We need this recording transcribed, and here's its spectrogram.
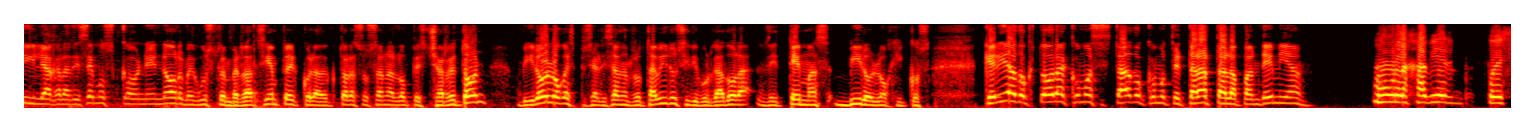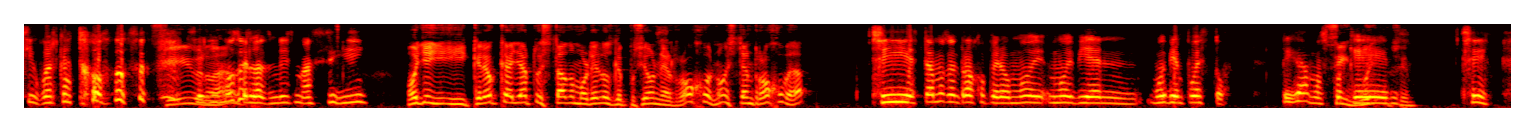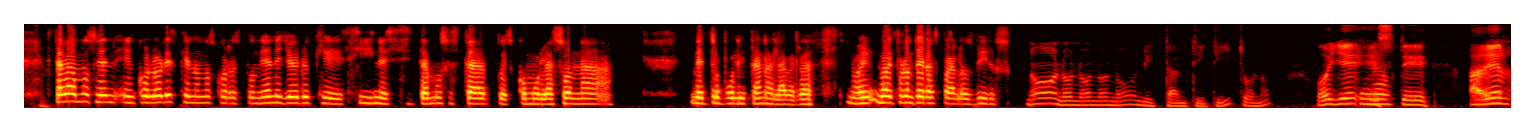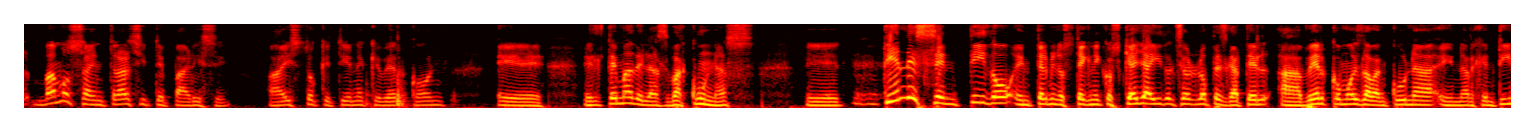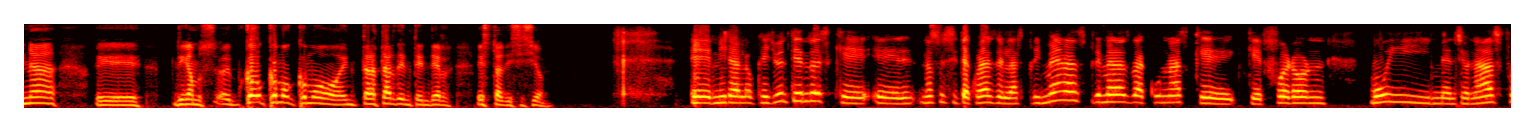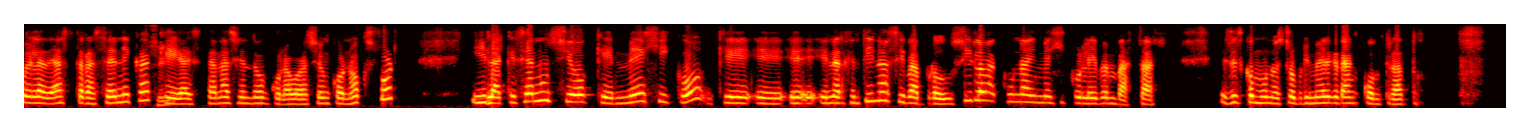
Y le agradecemos con enorme gusto, en verdad, siempre con la doctora Susana López Charretón, viróloga especializada en rotavirus y divulgadora de temas virológicos. Querida doctora, ¿cómo has estado? ¿Cómo te trata la pandemia? Hola Javier, pues igual que a todos. Sí. Seguimos en las mismas, sí. Oye, y, y creo que allá a tu estado Morelos le pusieron el rojo, ¿no? Está en rojo, ¿verdad? Sí, estamos en rojo, pero muy, muy bien, muy bien puesto, digamos, Sí, porque muy- sí. Sí, estábamos en, en colores que no nos correspondían y yo creo que sí necesitamos estar, pues, como la zona metropolitana, la verdad. No hay, no hay fronteras para los virus. No, no, no, no, no, ni tantitito, ¿no? Oye, No. este, a ver, vamos a entrar, si te parece, a esto que tiene que ver con eh, el tema de las vacunas. Eh, ¿Tiene sentido en términos técnicos que haya ido el señor López Gatel a ver cómo es la vacuna en Argentina? Eh, digamos, eh, ¿cómo, cómo, cómo en tratar de entender esta decisión? Eh, mira, lo que yo entiendo es que, eh, no sé si te acuerdas de las primeras, primeras vacunas que, que fueron muy mencionadas fue la de AstraZeneca, Sí. que están haciendo en colaboración con Oxford, y la que se anunció que México, que eh, eh, en Argentina se iba a producir la vacuna y México le iba a envasar. Ese es como nuestro primer gran contrato.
